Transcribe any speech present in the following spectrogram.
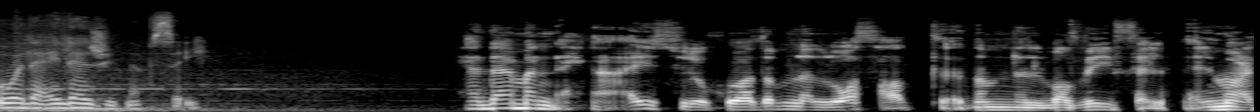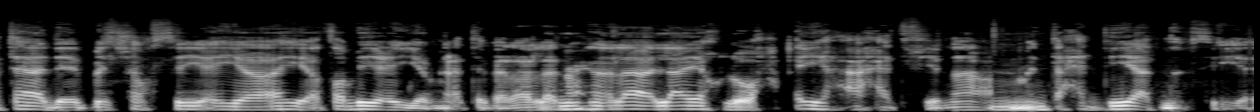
والعلاج النفسي. إحنا دائما إحنا أي سلوك هو ضمن الوسط ضمن الوظيفة المعتادة بالشخصية هي هي طبيعية بنعتبرها لأنه إحنا لا لا يخلو أي أحد فينا من تحديات نفسية.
